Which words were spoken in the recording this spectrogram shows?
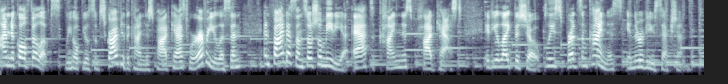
I'm Nicole Phillips. We hope you'll subscribe to the Kindness Podcast wherever you listen and find us on social media at Kindness Podcast. If you like the show, please spread some kindness in the review section.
